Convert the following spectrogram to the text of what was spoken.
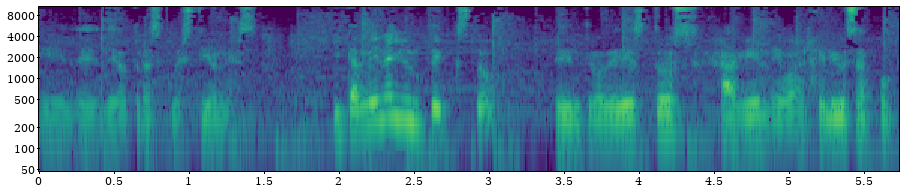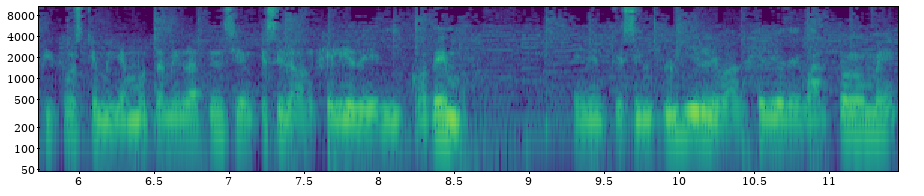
eh, de, de, otras cuestiones. Y también hay un texto dentro de estos Hagel evangelios apócrifos que me llamó también la atención, que es el evangelio de Nicodemo, en el que se incluye el evangelio de Bartolomé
